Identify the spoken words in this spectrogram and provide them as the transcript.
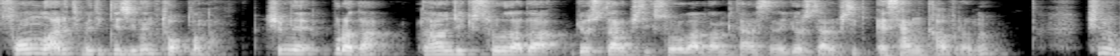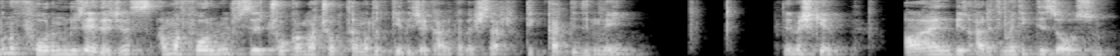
Sonlu aritmetik dizinin toplamı. Şimdi burada daha önceki sorularda göstermiştik. Sorulardan bir tanesinde göstermiştik esen kavramı. Şimdi bunu formülize edeceğiz. Ama formül size çok ama çok tanıdık gelecek arkadaşlar. Dikkatli dinleyin. Demiş ki AN bir aritmetik dizi olsun.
